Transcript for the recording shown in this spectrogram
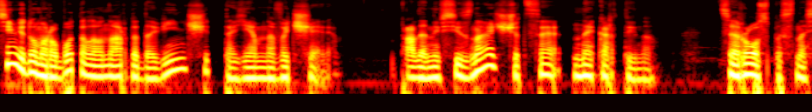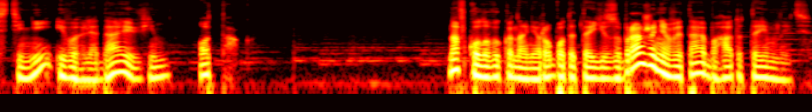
Всім відома робота Леонардо да Вінчі Таємна вечеря. Правда, не всі знають, що це не картина. Це розпис на стіні, і виглядає він отак. Навколо виконання роботи та її зображення витає багато таємниць.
